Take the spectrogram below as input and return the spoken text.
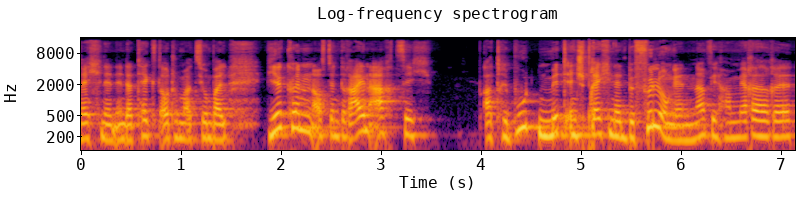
rechnen in der Textautomation, weil wir können aus den 83 Attributen mit entsprechenden Befüllungen, ne, wir haben mehrere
